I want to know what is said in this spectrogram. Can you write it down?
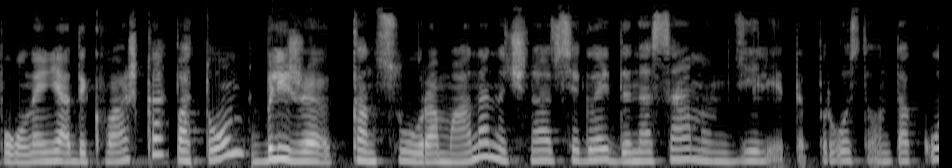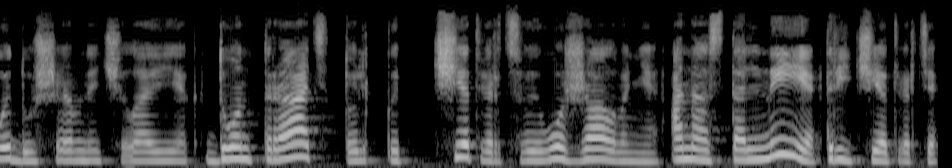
полная неадеквашка, потом, ближе к концу романа, начинают все говорить, да на самом деле это просто, он такой душевный человек, да он тратит только четверть своего жалования, а на остальные три четверти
